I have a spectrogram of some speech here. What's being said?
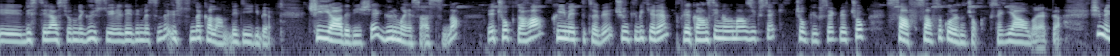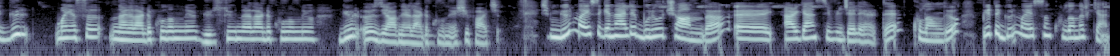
e, distilasyonunda gül suyu elde edilmesinde üstünde kalan dediği gibi çiğ yağ dediği şey gül mayası aslında ve çok daha kıymetli tabii. Çünkü bir kere frekansı inanılmaz yüksek, çok yüksek ve çok saf, saflık oranı çok yüksek yağ olarak da. Şimdi gül mayası nerelerde kullanılıyor? Gül suyu nerelerde kullanılıyor? Gül öz yağı nerelerde kullanılıyor şifa için? Şimdi gül mayası genelde blue çağında e, ergen sivilcelerde kullanılıyor. Bir de gül mayasını kullanırken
